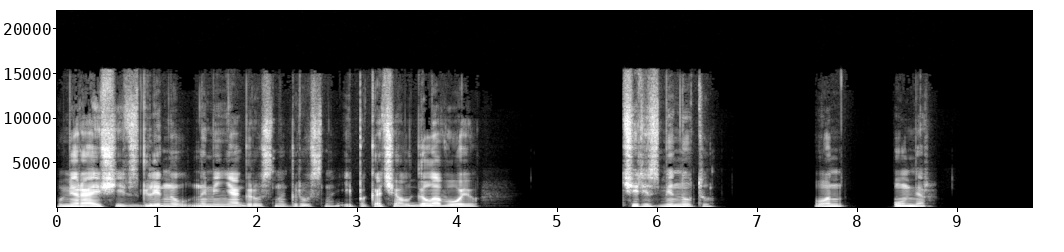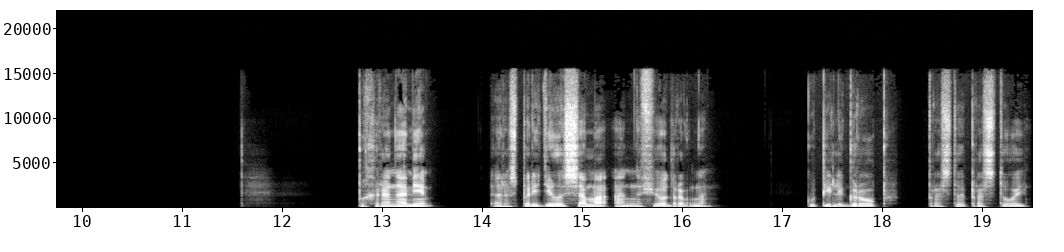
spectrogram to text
Умирающий взглянул на меня грустно-грустно и покачал головою — Через минуту он умер. Похоронами распорядилась сама Анна Федоровна. Купили гроб, простой-простой,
